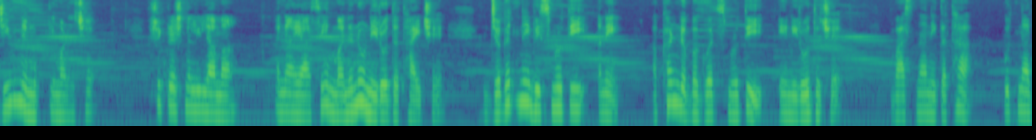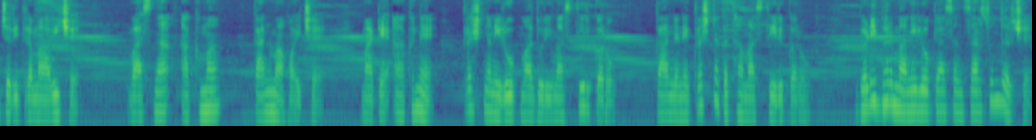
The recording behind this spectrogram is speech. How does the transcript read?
જીવને મુક્તિ મળે છે. શ્રી કૃષ્ણ લીલામાં અનાયાસે મનનો નિરોધ થાય છે. જગતની વિસ્મૃતિ અને અખંડ ભગવત સ્મૃતિ એ નિરોધ છે. વાસનાની કથા પૂતના ચરિત્રમાં આવી છે. વાસના આંખમાં કાનમાં હોય છે. માટે આંખને કૃષ્ણની રૂપ માધુરીમાં સ્થિર કરો, કાનને કૃષ્ણ કથામાં સ્થિર કરો. ઘડીભર માની લો કે આ સંસાર સુંદર છે.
